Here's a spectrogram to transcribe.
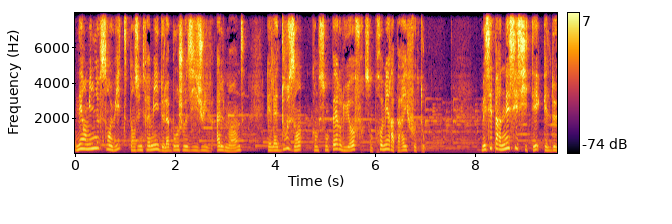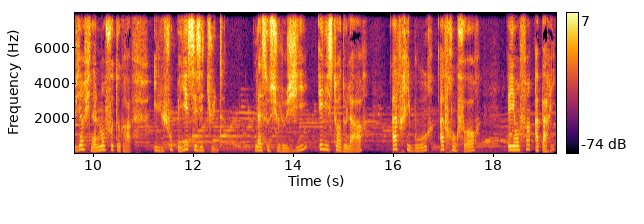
Née en 1908 dans une famille de la bourgeoisie juive allemande, elle a 12 ans quand son père lui offre son premier appareil photo. Mais c'est par nécessité qu'elle devient finalement photographe. Il lui faut payer ses études. La sociologie et l'histoire de l'art, à Fribourg, à Francfort et enfin à Paris,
